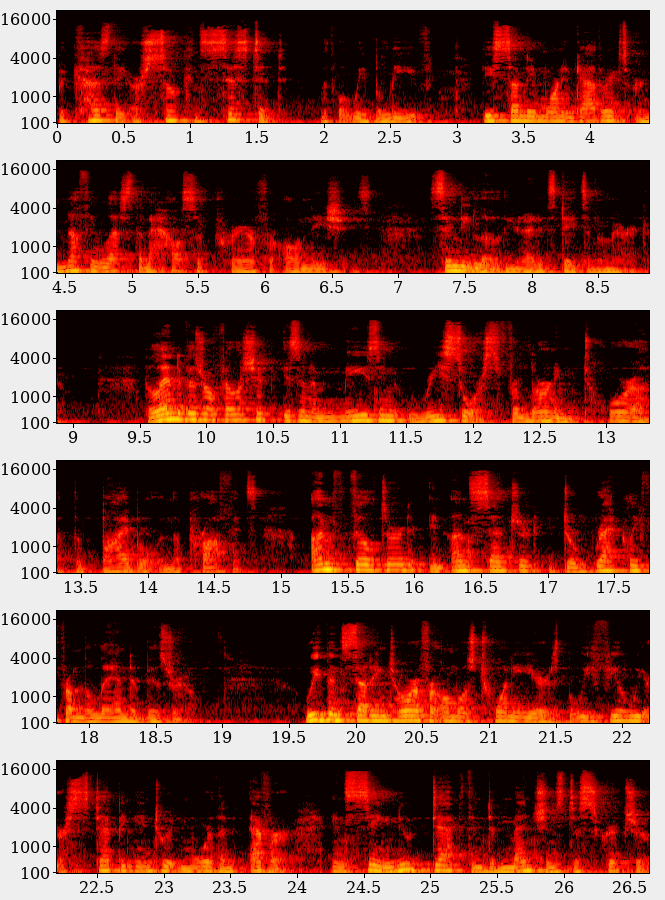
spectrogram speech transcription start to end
because they are so consistent with what we believe. These Sunday morning gatherings are nothing less than a house of prayer for all nations. Cindy Lowe, the United States of America. The Land of Israel Fellowship is an amazing resource for learning Torah, the Bible, and the prophets, unfiltered and uncensored directly from the land of Israel. We've been studying Torah for almost 20 years, but we feel we are stepping into it more than ever and seeing new depth and dimensions to Scripture.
